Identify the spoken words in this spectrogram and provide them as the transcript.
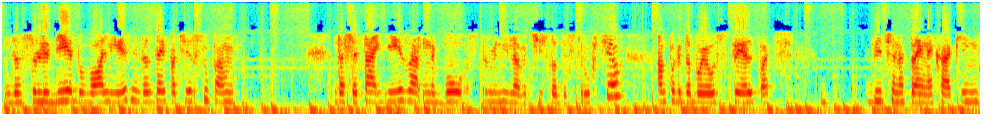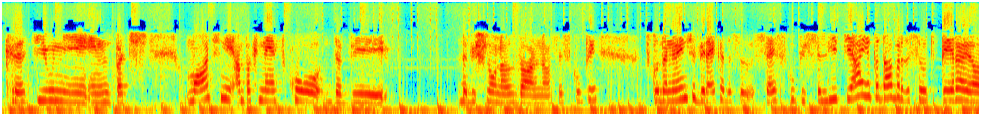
da so ljudje dovolj jezni, da zdaj pač jaz upam da se ta jeza ne bo spremenila v čisto destrukcijo, ampak da bojo uspeli pač biti še naprej nekakšni in kreativni in pač močni, ampak ne tako, da bi, da bi šlo na vzdolj na vse skupaj. Tako da ne vem, če bi rekel, da se vse skupaj seliti. Ja, je pa dobro, da se odpirajo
